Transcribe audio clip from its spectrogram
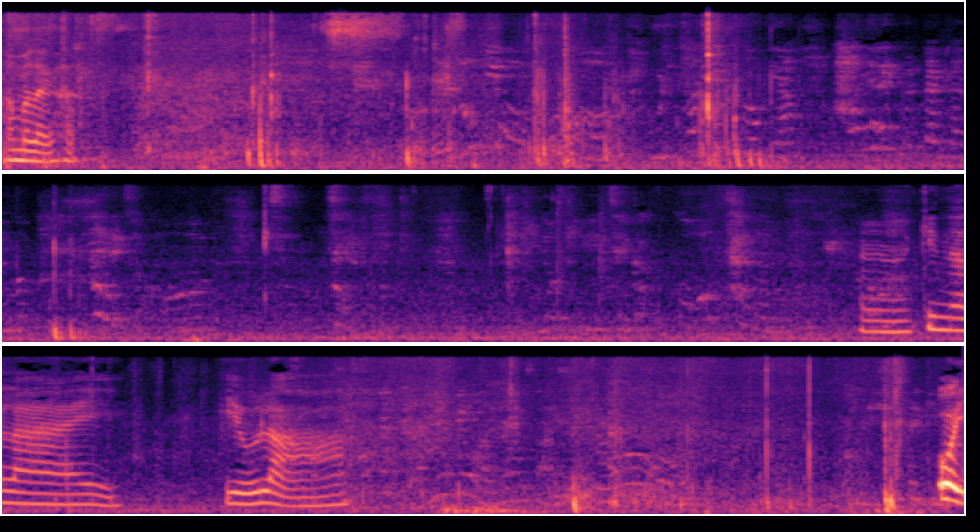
ทำอะไรคะเออกินอะไร หิวเหรอ โอ้ย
